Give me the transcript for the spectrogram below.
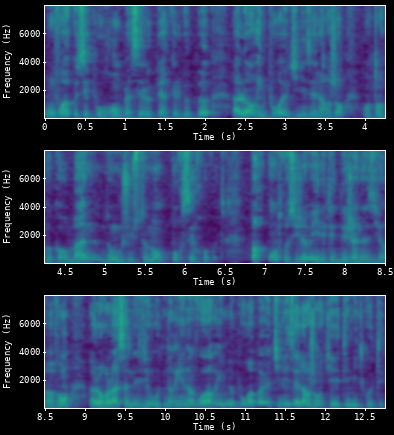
on voit que c'est pour remplacer le père quelque peu, alors il pourra utiliser l'argent en tant que korban, donc justement pour ses chovot. Par contre, si jamais il était déjà nazir avant, alors là, sa naziroute n'a rien à voir, il ne pourra pas utiliser l'argent qui a été mis de côté.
